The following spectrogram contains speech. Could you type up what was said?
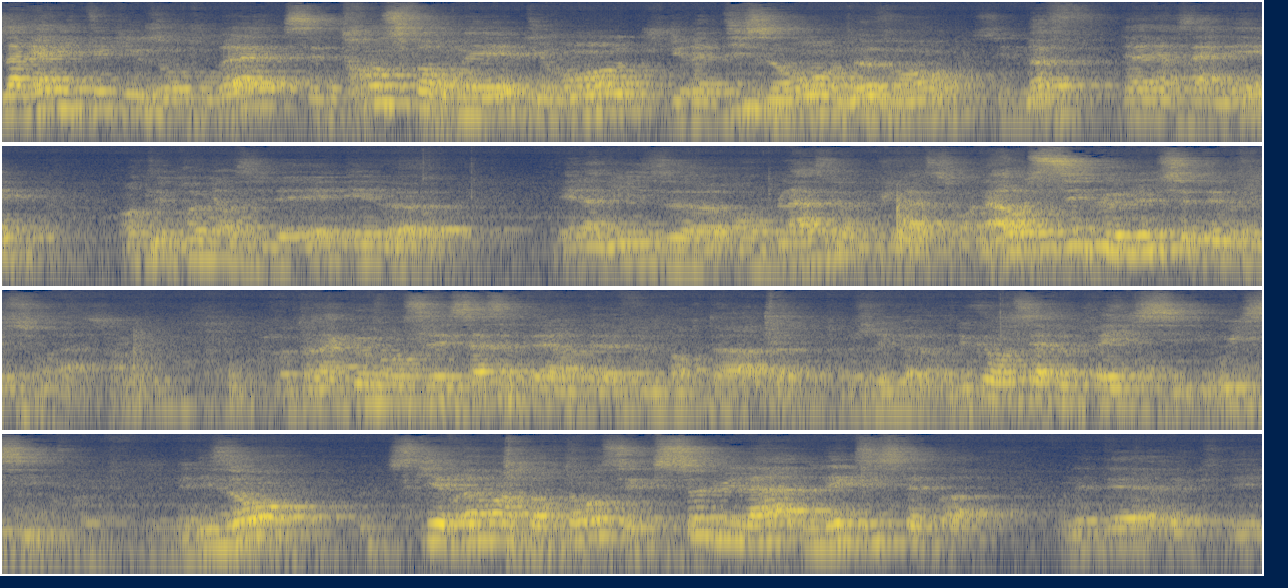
la réalité qui nous entourait s'est transformée durant, je dirais, 10 ans, 9 ans, ces 9 dernières années, entre les premières idées et, la mise en place de la population. On a aussi connu cette évolution-là. Quand on a commencé, ça c'était un téléphone portable, je rigole, on a dû commencer à peu près ici, ou ici. Mais disons, ce qui est vraiment important, c'est que celui-là n'existait pas. On était avec des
